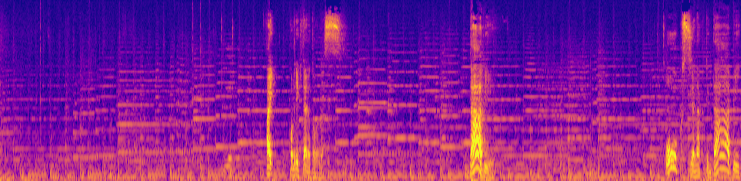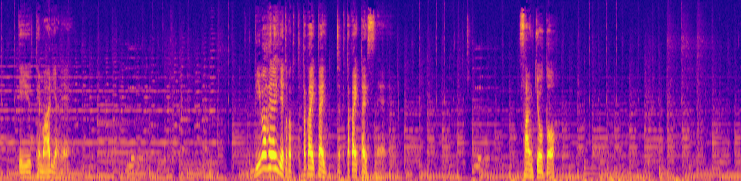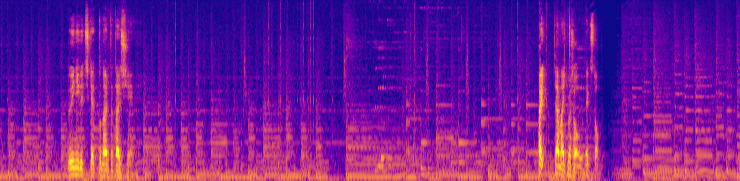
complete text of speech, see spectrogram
はいこれでいきたいなと思います。ダービー。オークスじゃなくてダービーっていう手もありやね。ビワハヤヒデとかと戦いたいじゃ戦いたいっすね。三強と。ウイニングチケット成田大臣はいじゃあまあ行きましょう。ネクスト。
